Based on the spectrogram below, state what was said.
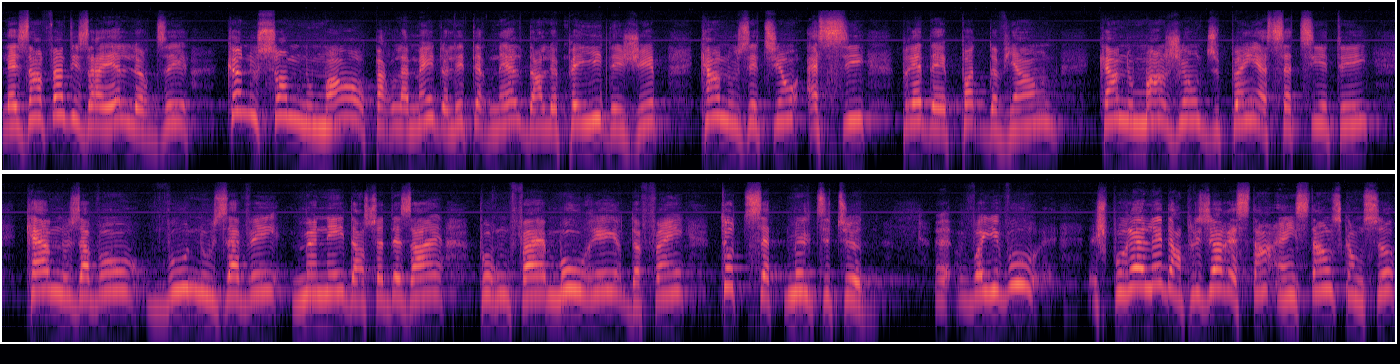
Les enfants d'Israël leur dirent, Que nous sommes-nous morts par la main de l'Éternel dans le pays d'Égypte, quand nous étions assis près des potes de viande, quand nous mangions du pain à satiété, car nous avons, vous nous avez menés dans ce désert pour nous faire mourir de faim toute cette multitude. Euh, voyez-vous, je pourrais aller dans plusieurs instances comme ça.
